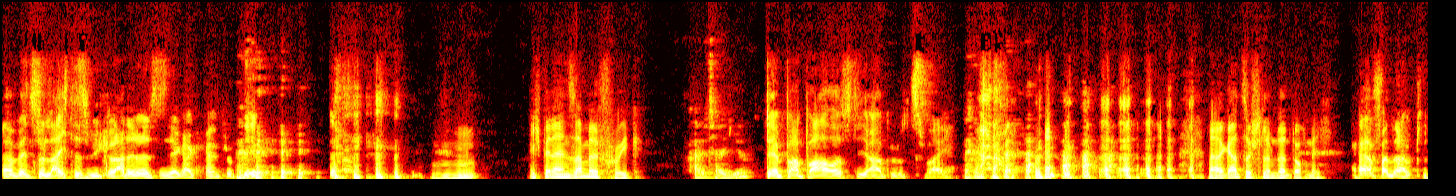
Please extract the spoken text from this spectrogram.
Äh, Wenn es so leicht ist wie gerade, dann ist es ja gar kein Problem. mhm. Ich bin ein Sammelfreak. Alter hier. Der Barbar aus Diablo 2. Na, ganz so schlimm dann doch nicht. Ja, verdammt.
